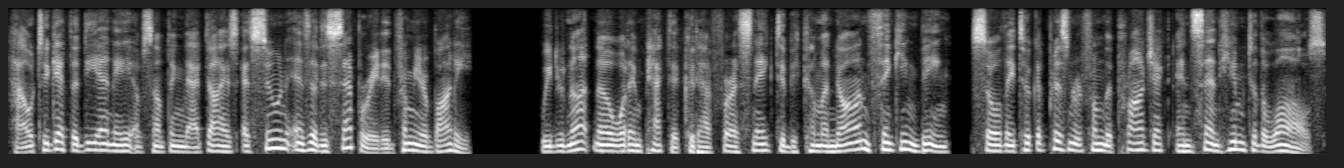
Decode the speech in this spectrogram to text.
how to get the DNA of something that dies as soon as it is separated from your body? We do not know what impact it could have for a snake to become a non-thinking being, so they took a prisoner from the project and sent him to the walls.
